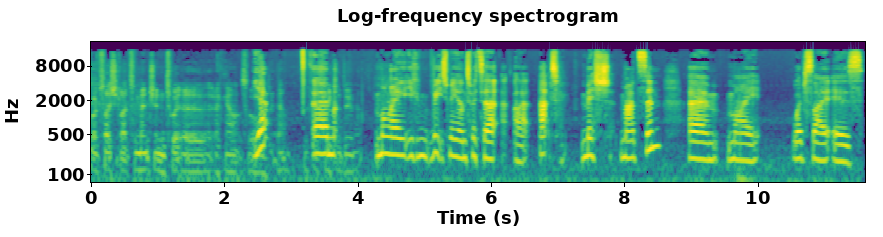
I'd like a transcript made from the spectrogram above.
websites you'd like to mention, Twitter accounts? Or, Yeah. feel free Um, to do that. My, you can reach me on Twitter uh, at Mish Madsen. Um, my website is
